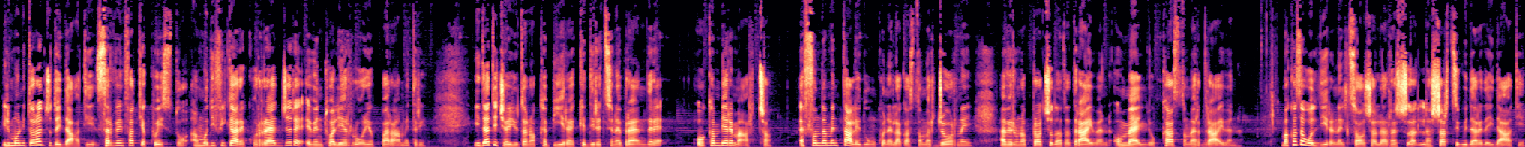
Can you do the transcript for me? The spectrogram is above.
Il monitoraggio dei dati serve infatti a questo, a modificare e correggere eventuali errori o parametri. I dati ci aiutano a capire che direzione prendere o a cambiare marcia. È fondamentale dunque nella Customer Journey avere un approccio data driven, o meglio, customer driven. Ma cosa vuol dire nel social lasciarsi guidare dai dati?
